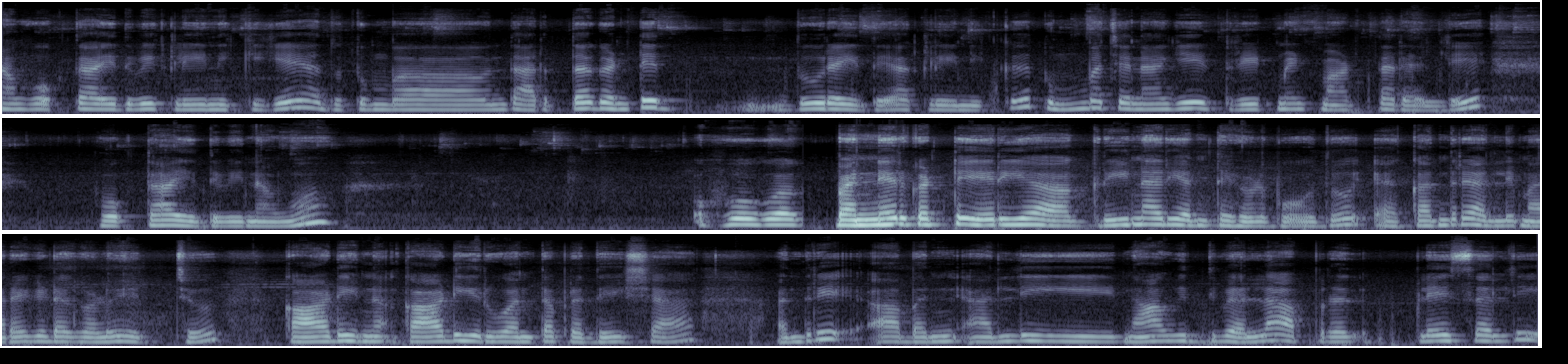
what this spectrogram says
ನಾವು ಹೋಗ್ತಾ ಇದ್ವಿ ಕ್ಲಿನಿಕ್ಕಿಗೆ ಅದು ತುಂಬ ಒಂದು ಅರ್ಧ ಗಂಟೆ ದೂರ ಇದೆ ಆ ಕ್ಲಿನಿಕ್ ತುಂಬ ಚೆನ್ನಾಗಿ ಟ್ರೀಟ್ಮೆಂಟ್ ಮಾಡ್ತಾರೆ ಅಲ್ಲಿ. ಹೋಗ್ತಾ ಇದ್ವಿ ನಾವು. ಹೋಗುವಾಗ ಬನ್ನೇರುಘಟ್ಟ ಏರಿಯಾ ಗ್ರೀನರಿ ಅಂತ ಹೇಳ್ಬೋದು. ಯಾಕಂದರೆ ಅಲ್ಲಿ ಮರಗಿಡಗಳು ಹೆಚ್ಚು. ಕಾಡಿನ, ಕಾಡಿ ಇರುವಂಥ ಪ್ರದೇಶ. ಅಂದರೆ ಆ ಬನ್, ಅಲ್ಲಿ ನಾವಿದ್ವಲ್ಲ ಆ ಪ್ರ, ಪ್ಲೇಸಲ್ಲಿ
